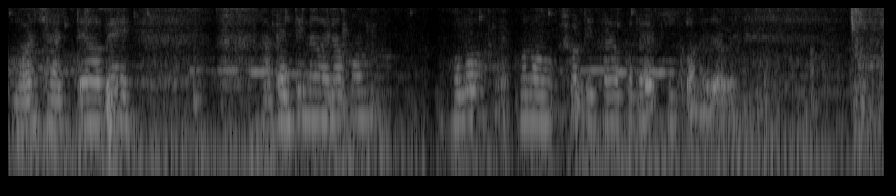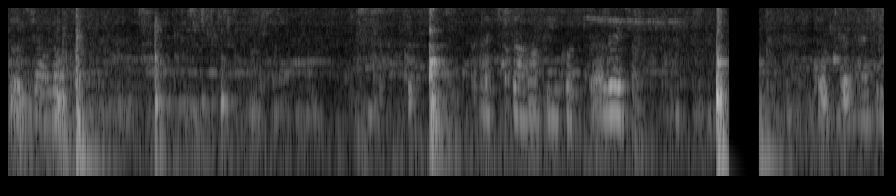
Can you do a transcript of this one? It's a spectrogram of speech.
ঘর ঝাড়তে হবে। আগের দিনেও এরকম হলো, এখনও শরীর খারাপ হলে আর কি করা যাবে? তো চলো। কাজ তো আমাকেই করতে হবে। করতে থাকি।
